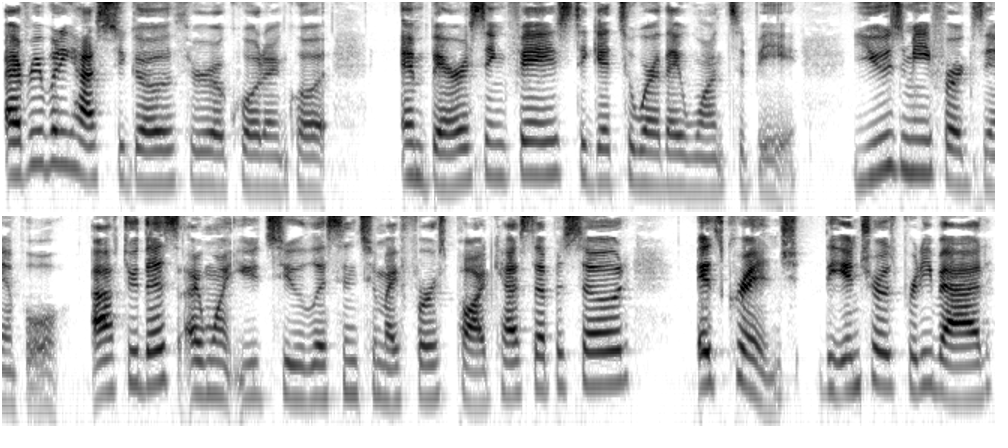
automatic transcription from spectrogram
Everybody has to go through a quote unquote embarrassing phase to get to where they want to be. Use me, for example. After this, I want you to listen to my first podcast episode. It's cringe. The intro is pretty bad.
